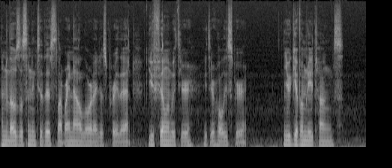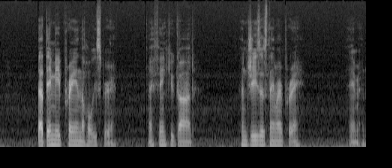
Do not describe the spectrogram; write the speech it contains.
And to those listening to this right now, Lord, I just pray that you fill them with your with your Holy Spirit. You give them new tongues, that they may pray in the Holy Spirit. I thank you, God. In Jesus' name I pray. Amen.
